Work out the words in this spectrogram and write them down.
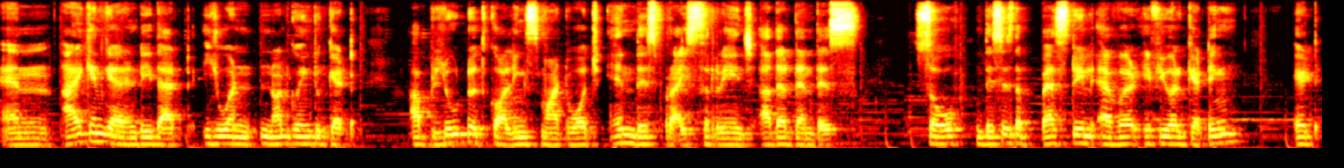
And I can guarantee that you are not going to get a Bluetooth calling smartwatch in this price range other than this. So, this is the best deal ever if you are getting it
